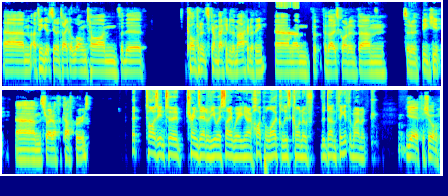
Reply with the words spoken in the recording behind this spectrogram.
Um, I think it's going to take a long time for the confidence to come back into the market. I think um, for, for, those kind of um, sort of big hit um, straight off the cuff breweries. That ties into trends out of the USA where you know hyper local is kind of the done thing at the moment. Yeah, for sure.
